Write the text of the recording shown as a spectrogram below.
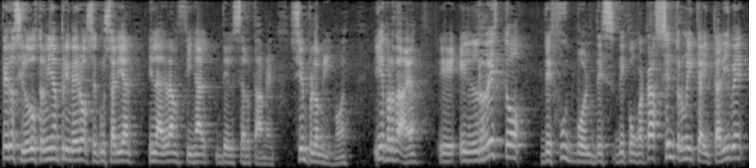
Pero si los dos terminan primero, se cruzarían en la gran final del certamen. Siempre lo mismo. ¿eh? Y es verdad, ¿eh? Eh, el resto de fútbol de, de CONCACAF, Centroamérica y Caribe,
